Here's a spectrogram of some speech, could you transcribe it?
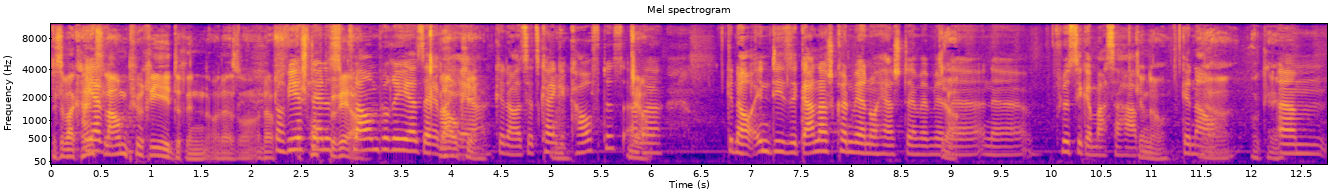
ist aber kein Pflaumenpüree drin oder so. Oder Doch, wir stellen das. Pflaumenpüree ja selber Ah, okay. Her. Genau, ist jetzt kein gekauftes, Ja. aber genau, in diese Ganache können wir ja nur herstellen, wenn wir eine, eine flüssige Masse haben. Genau. Genau. Ja, okay. Ähm,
